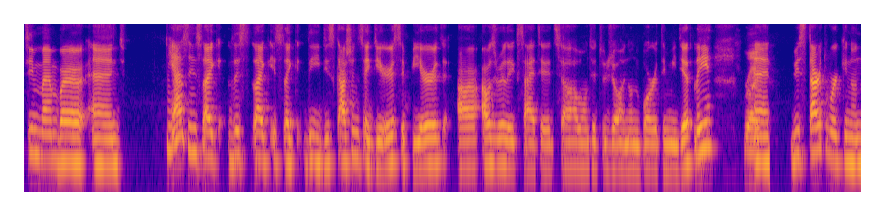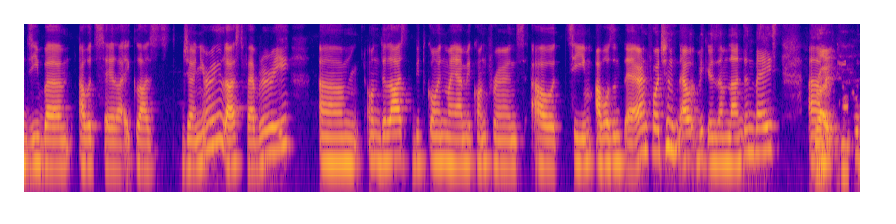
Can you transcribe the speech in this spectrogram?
team member. And yeah since like this like it's like the discussions ideas appeared uh, i was really excited. So i wanted to join on board immediately. Right. And we start working on diba i would say like last january last february um, on the last Bitcoin Miami conference, our team, I wasn't there, unfortunately, because I'm London based. Um, right. Our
